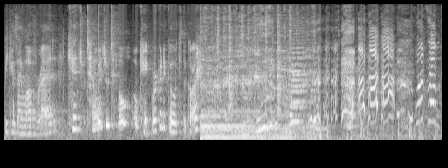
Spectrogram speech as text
because I love red. Can't you tell? Can't you tell? Okay, we're gonna go to the car.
